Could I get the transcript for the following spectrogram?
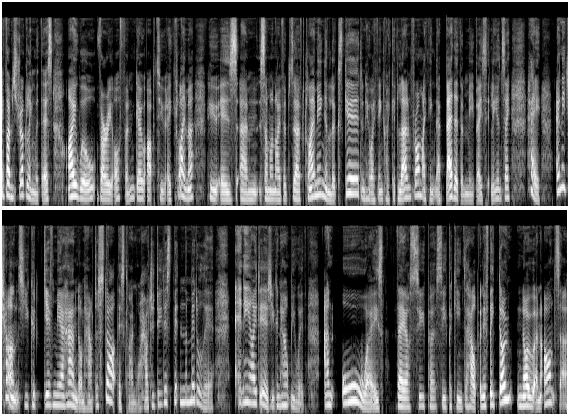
If I'm struggling with this, I will very often go up to a climber who is um, someone I've observed climbing and looks good and who I think I could learn from. I think they're better than me, basically, and say, hey, any chance you could give me a hand on how to start this climb or how to do this bit in the middle there? Any ideas you can help me with? And always they are super, super keen to help. And if they don't know an answer,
